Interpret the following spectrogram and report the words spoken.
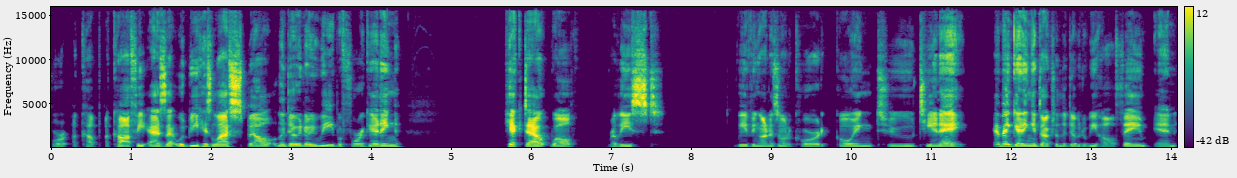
for a cup of coffee, as that would be his last spell in the WWE before getting kicked out, well, released, leaving on his own accord, going to TNA, and then getting inducted in the WWE Hall of Fame in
